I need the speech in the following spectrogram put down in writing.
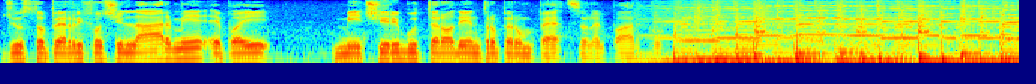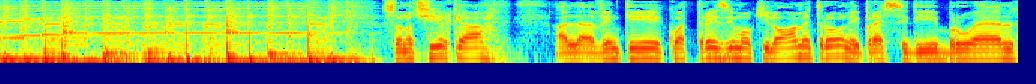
giusto per rifocillarmi e poi mi ci ributterò dentro per un pezzo nel parco. Sono circa al 24 chilometro nei pressi di Bruel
